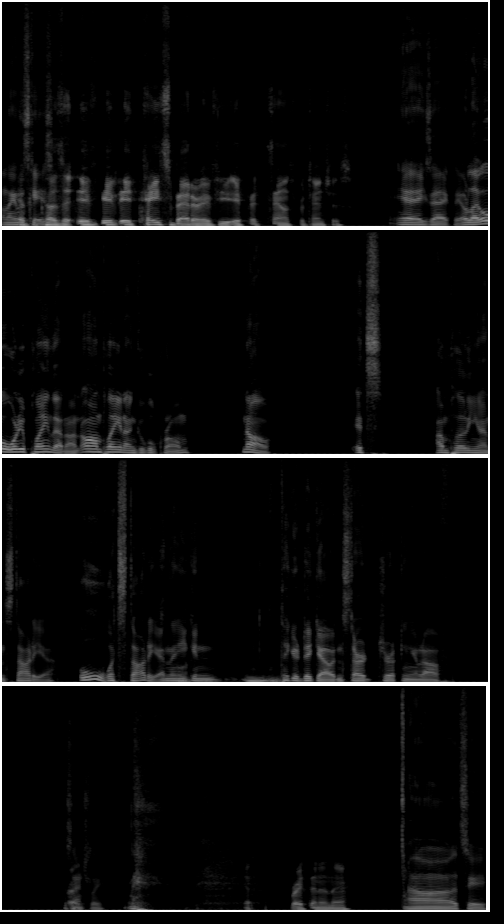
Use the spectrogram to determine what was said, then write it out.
Like in It's this case, because it, if, if it tastes better if you if it sounds pretentious. yeah, exactly. Or like, oh, what are you playing that on? Oh, I'm playing it on Google Chrome. No, it's I'm playing it on Stadia. Oh, what's Stadia? And then you can take your dick out and start jerking it off. Right. Essentially. Right then and there. Uh, let's see.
